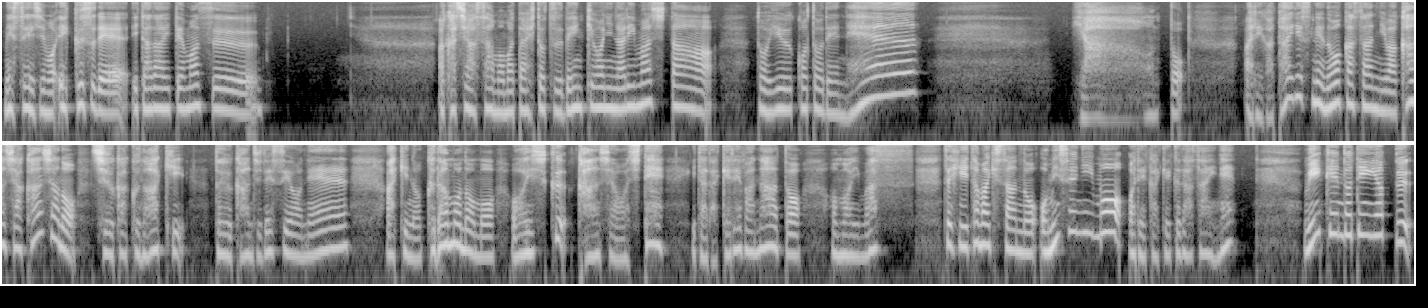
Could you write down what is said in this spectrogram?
メッセージも X でいただいてます。明石家さんもまた一つ勉強になりました。ということでね。いやー、ほんと、ありがたいですね。農家さんには感謝感謝の収穫の秋という感じですよね。秋の果物も美味しく感謝をしていただければなと思います。ぜひ玉木さんのお店にもお出かけくださいね。ウィーケンドティーアップ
